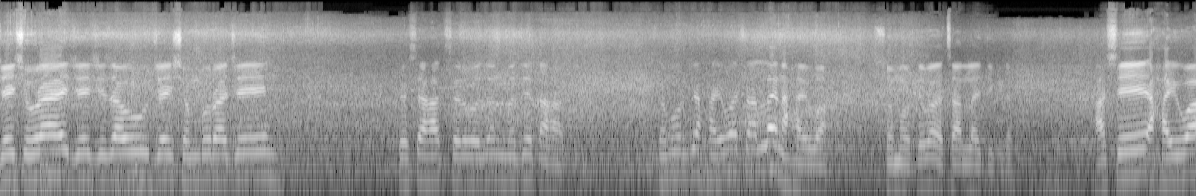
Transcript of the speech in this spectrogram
जय शिवराय जय जिजाऊ जय शंभूराजे. कसे आहात सर्वजण? मजेत आहात. समोर जे हायवा चाललाय ना हायवा समोर ते बघा चाललाय तिकडं. असे हायवा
